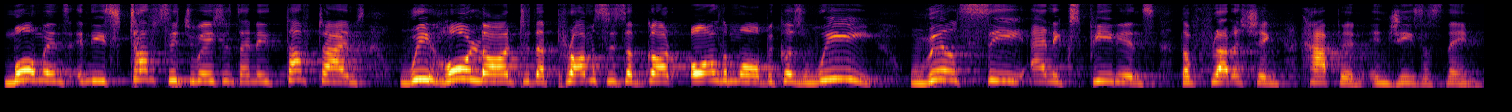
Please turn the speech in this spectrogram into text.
moments, in these tough situations and in tough times, we hold on to the promises of God all the more because we will see and experience the flourishing happen in Jesus' name.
